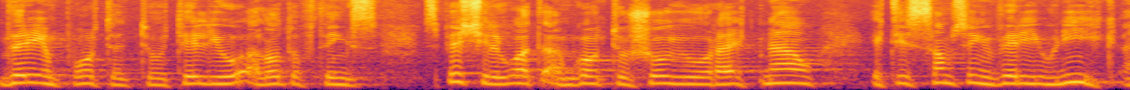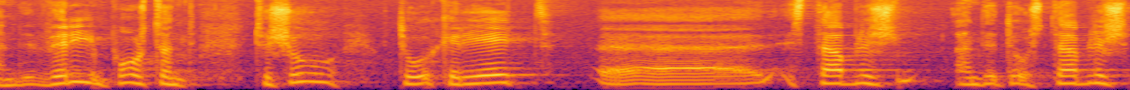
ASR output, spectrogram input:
very important to tell you a lot of things, especially what I'm going to show you right now. It is something very unique and very important to show, to create uh, establish and to establish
